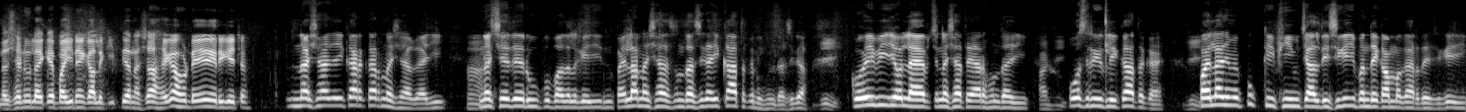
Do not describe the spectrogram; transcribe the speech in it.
ਨਸ਼ੇ ਨੂੰ ਲੈ ਕੇ ਬਾਈ ਨੇ ਗੱਲ ਕੀਤੀ ਆ ਨਸ਼ਾ ਹੈਗਾ ਤੁਹਾਡੇ ਏਰੀਏ 'ਚ? ਨਸ਼ਾ ਜੀ ਘਰ ਘਰ ਨਸ਼ਾ ਹੈਗਾ ਜੀ ਨਸ਼ੇ ਦੇ ਰੂਪ ਬਦਲ ਗਏ ਜੀ। ਪਹਿਲਾਂ ਨਸ਼ਾ ਹੁੰਦਾ ਸੀਗਾ ਜੀ ਘਾਤਕ ਨਹੀਂ ਹੁੰਦਾ ਸੀਗਾ। ਕੋਈ ਵੀ ਜੋ ਲੈਬ 'ਚ ਨਸ਼ਾ ਤਿਆਰ ਹੁੰਦਾ ਜੀ ਉਹ ਸਰੀਰ ਲਈ ਘਾਤਕ ਹੈ। ਪਹਿਲਾਂ ਜਿਵੇਂ ਭੁੱਕੀ ਫੀਮ ਚੱਲਦੀ ਸੀਗੀ ਜੀ ਬੰਦੇ ਕੰਮ ਕਰਦੇ ਸੀਗੇ ਜੀ।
